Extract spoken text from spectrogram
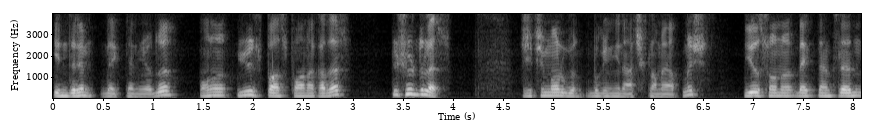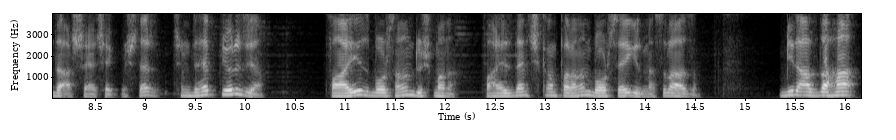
indirim bekleniyordu. Onu 100 bas puana kadar düşürdüler. JP Morgan bugün yine açıklama yapmış. Yıl sonu beklentilerini de aşağıya çekmişler. Şimdi hep diyoruz ya faiz borsanın düşmanı. Faizden çıkan paranın borsaya girmesi lazım. Biraz daha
